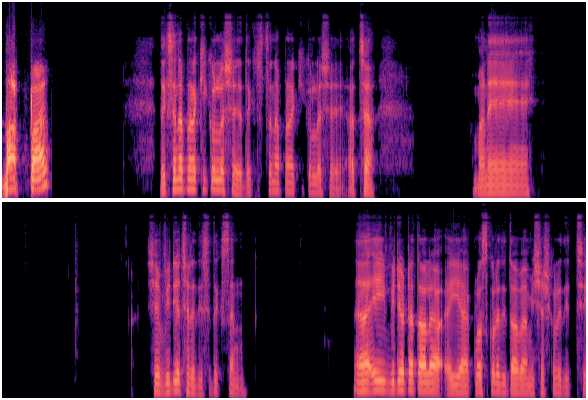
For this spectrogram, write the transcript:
বাটপার! দেখছেন আপনারা কি করল সে? দেখছেন আপনারা কি করল সে? আচ্ছা। মানে সে ভিডিও ছেড়ে দিছে, দেখছেন? এই ভিডিওটা তাহলে ক্লোজ করে দিতে হবে। আমি শেষ করে দিচ্ছি।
